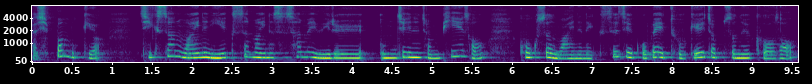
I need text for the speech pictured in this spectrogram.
자, 10번 볼게요. 직선 y는 2x-3의 위를 움직이는 점 P에서 곡선 y는 x제곱에 두 개의 접선을 그어서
